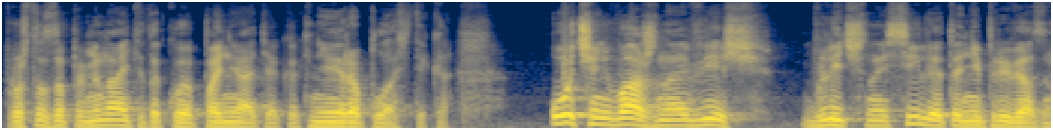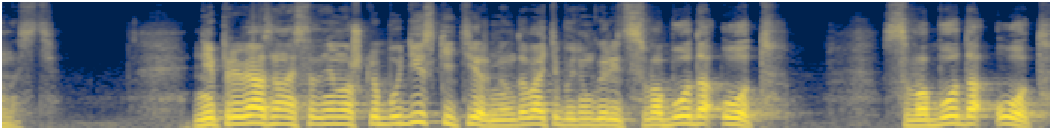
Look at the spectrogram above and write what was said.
Просто запоминайте такое понятие, как нейропластика. Очень важная вещь в личной силе – это непривязанность. Непривязанность – это немножко буддийский термин. Давайте будем говорить свобода от. Свобода от.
